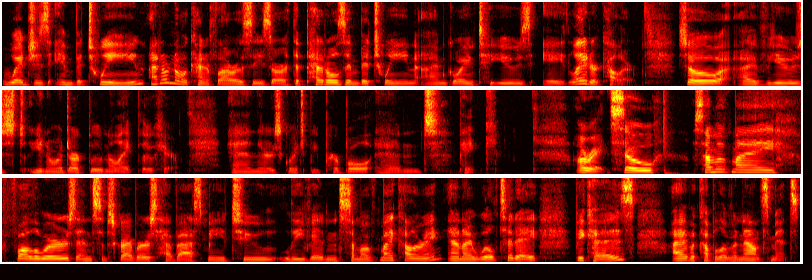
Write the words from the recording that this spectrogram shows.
wedges in between, I don't know what kind of flowers these are, the petals in between, I'm going to use a lighter color. So I've used, you know, a dark blue and a light blue here. And there's going to be purple and pink. All right, so some of my followers and subscribers have asked me to leave in some of my coloring, and I will today because I have a couple of announcements.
